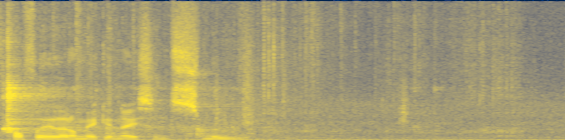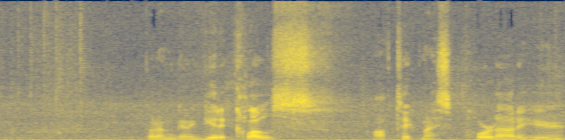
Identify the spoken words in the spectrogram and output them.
hopefully that'll make it nice and smooth. But I'm gonna get it close. I'll take my support out of here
